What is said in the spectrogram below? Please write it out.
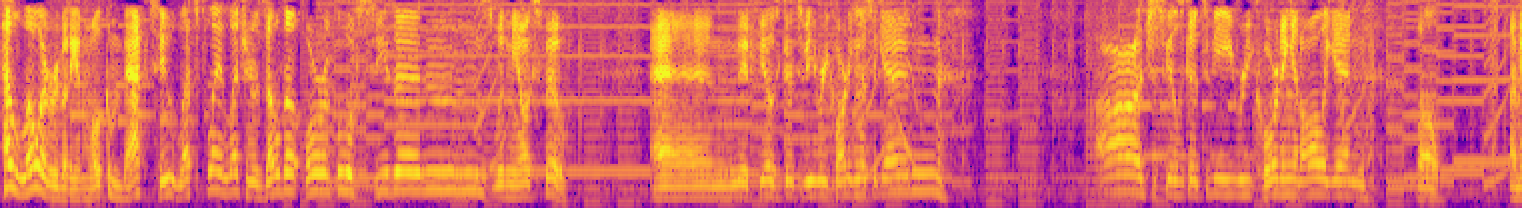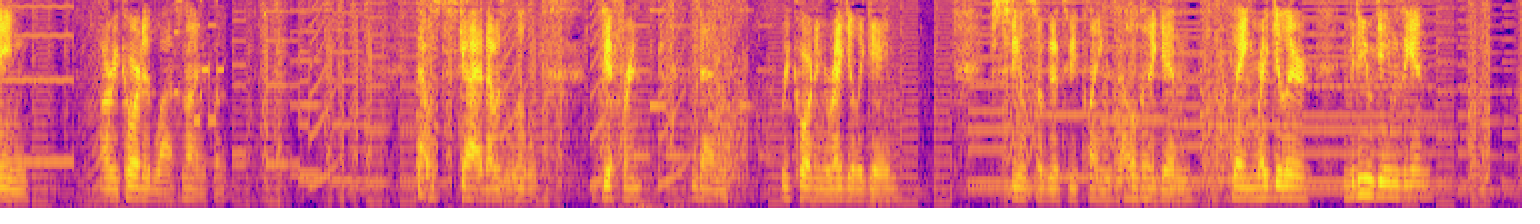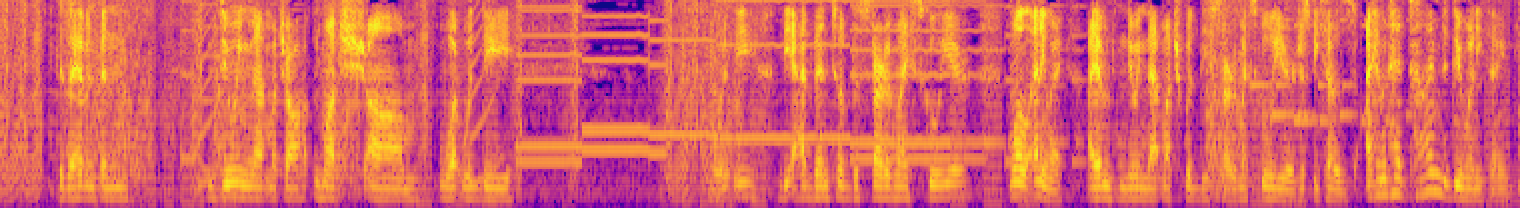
Hello, everybody, and welcome back to Let's Play Legend of Zelda Oracle of Seasons with me, 0xfoo. And it feels good to be recording this again. Ah, it just feels good to be recording it all again. Well, I mean, I recorded last night, but that was the sky. That was a little different than recording a regular game. It just feels so good to be playing Zelda again, playing regular video games again. Because I haven't been doing that much, much. Um, what would the would it be the advent of the start of my school year? Well, anyway, I haven't been doing that much with the start of my school year just because I haven't had time to do anything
